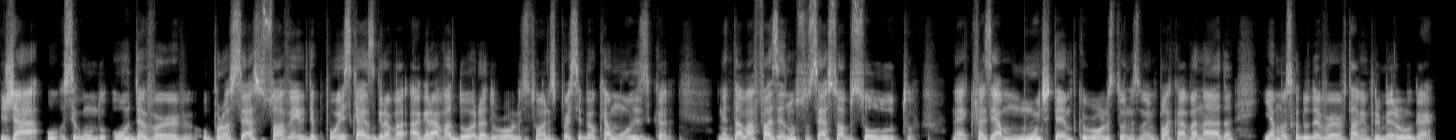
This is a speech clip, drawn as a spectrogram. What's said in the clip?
Já, o, segundo o The Verve, o processo só veio depois que grava a gravadora do Rolling Stones percebeu que a música estava né, fazendo um sucesso absoluto, né, que fazia muito tempo que o Rolling Stones não emplacava nada e a música do The Verve estava em primeiro lugar.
